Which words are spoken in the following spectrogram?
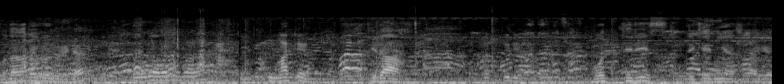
কোথা করে এটা? বত্রিশ? দেখে নিয়ে আসো আগে।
